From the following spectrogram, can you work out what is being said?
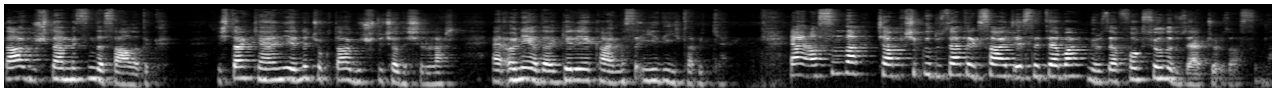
daha güçlenmesini de sağladık. Dişler kendi yerine çok daha güçlü çalışırlar. Yani öne ya da geriye kayması iyi değil tabii ki. Yani aslında çarpışıklığı düzelterek sadece estetiğe bakmıyoruz. Yani fonksiyonu da düzeltiyoruz aslında.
